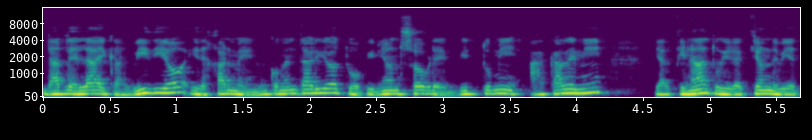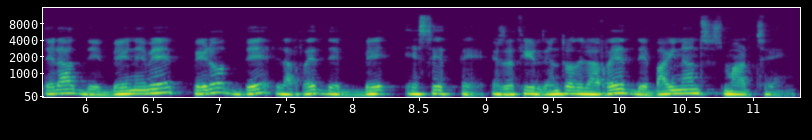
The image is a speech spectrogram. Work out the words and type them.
darle like al vídeo y dejarme en un comentario tu opinión sobre Bit2Me Academy y al final tu dirección de billetera de BNB pero de la red de BSC, es decir, dentro de la red de Binance Smart Chain.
